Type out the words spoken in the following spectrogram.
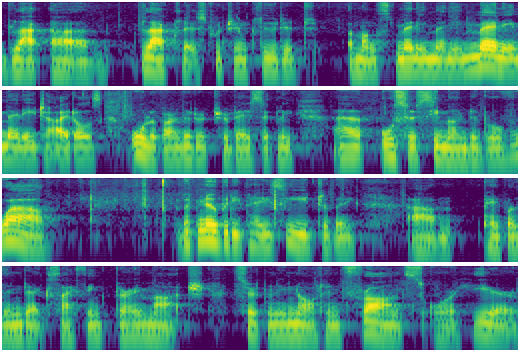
black, uh, blacklist, which included, amongst many, many, many, many titles, all of our literature basically, uh, also Simone de Beauvoir. But nobody pays heed to the um, Papal Index, I think, very much, certainly not in France or here.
